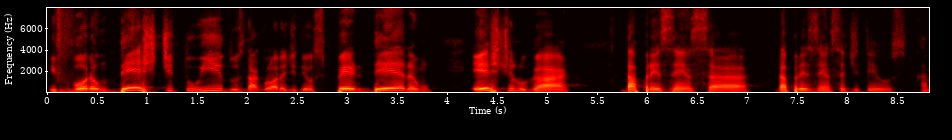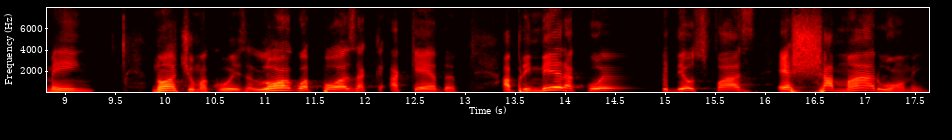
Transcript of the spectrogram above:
e foram destituídos da glória de Deus, perderam este lugar da presença da presença de Deus. Amém. Note uma coisa, logo após a, a queda, a primeira coisa que Deus faz é chamar o homem.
